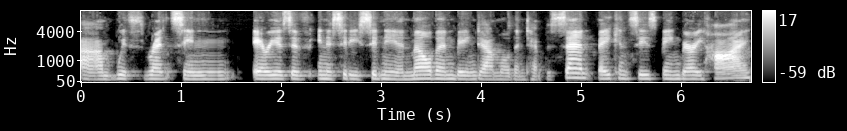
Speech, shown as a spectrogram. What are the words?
um, with rents in areas of inner city Sydney and Melbourne being down more than 10%, vacancies being very high.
